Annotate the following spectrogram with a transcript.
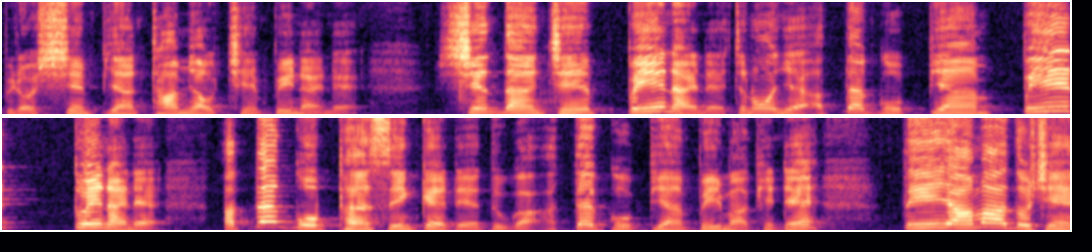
ပြီးတော့ရှင်ပြန်ထားမြောက်ခြင်းပေးနိုင်တဲ့ရှင်တန်ခြင်းပေးနိုင်တဲ့ကျွန်တော်ရဲ့အသက်ကိုပြန်ပေးသွင်းနိုင်တဲ့ အသက်ကိုဖန်ဆင်းခဲ့တဲ့သူကအသက်ကိုပြန်ပေးမှဖြစ်တယ်တေယာမတို့ရှင်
